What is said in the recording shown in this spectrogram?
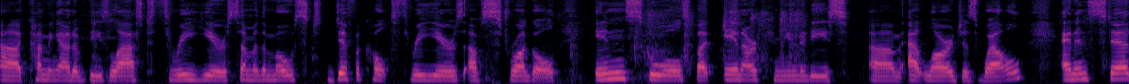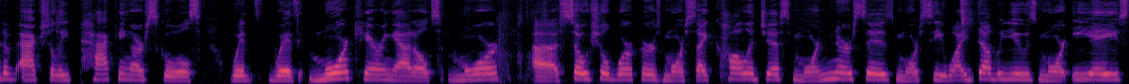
uh, coming out of these last three years, some of the most difficult three years of struggle in schools, but in our communities um, at large as well. And instead of actually packing our schools with with more caring adults, more uh, social workers, more psychologists, more nurses, more CYWs, more EAs,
